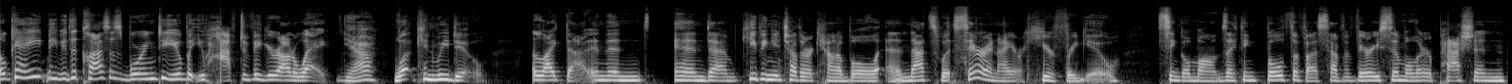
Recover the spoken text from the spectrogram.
okay, maybe the class is boring to you, but you have to figure out a way Yeah. what can we do? I like that. And then, and um, keeping each other accountable. And that's what Sara and I are here for you, single moms. I think both of us have a very similar passion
